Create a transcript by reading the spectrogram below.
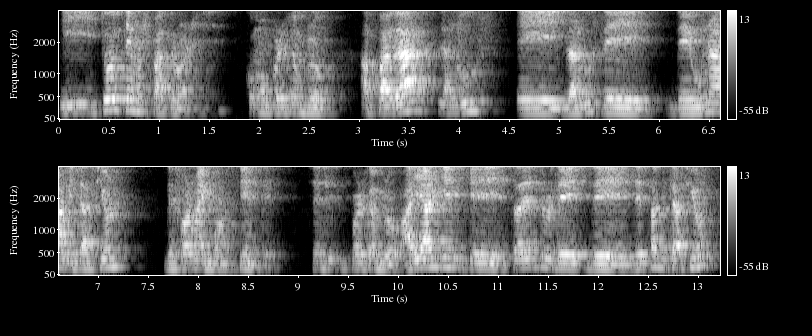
Y todos tenemos patrones, como por ejemplo apagar la luz, eh, la luz de, de una habitación de forma inconsciente. Por ejemplo, hay alguien que está dentro de, de, de esa habitación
